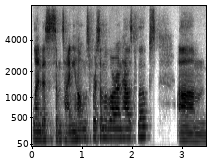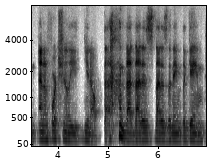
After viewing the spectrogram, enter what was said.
lend us some tiny homes for some of our unhoused folks. Um, and unfortunately, you know, that, that, that is that is the name of the game.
